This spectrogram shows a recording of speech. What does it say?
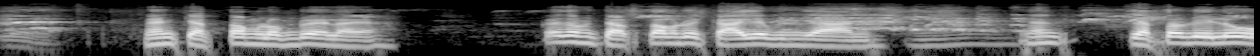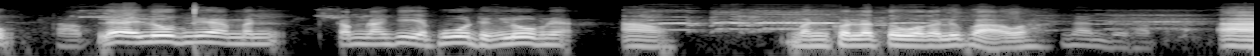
ไม่งั้นจับต้องลมด้วยอะไรอะก็ต้องจับต้องด้วยกายวิญญาณอืมงั้นจับต้องด้วยรูปครับแล้วไอ้รูปเนี่ยมันกำลังที่จะพูดถึงรูปเนี่ยอ้าวมันคนละตัวกันหรือเปล่าวะนั่นเลยครับ อ่า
